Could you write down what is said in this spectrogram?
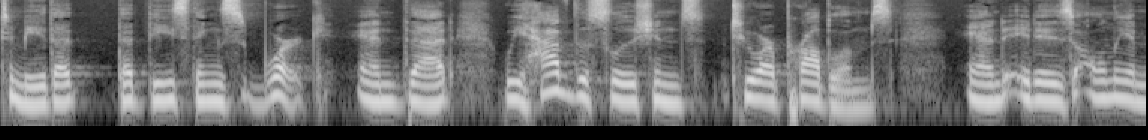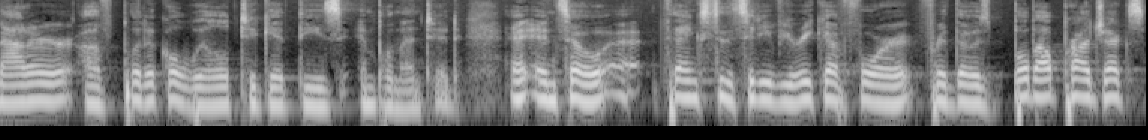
to me that that these things work and that we have the solutions to our problems. And it is only a matter of political will to get these implemented. And, and so, uh, thanks to the city of Eureka for for those bulb out projects.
